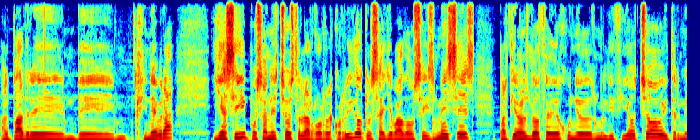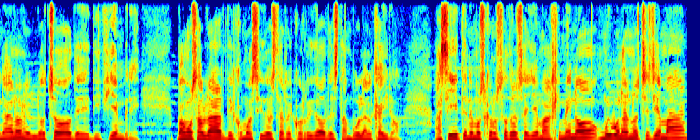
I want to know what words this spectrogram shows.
al padre de Ginebra. Y así pues han hecho este largo recorrido que les ha llevado seis meses. Partieron el 12 de junio de 2018 y terminaron el 8 de diciembre. Vamos a hablar de cómo ha sido este recorrido de Estambul al Cairo. Así tenemos con nosotros a Yema Jimeno. Muy buenas noches, Yema.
